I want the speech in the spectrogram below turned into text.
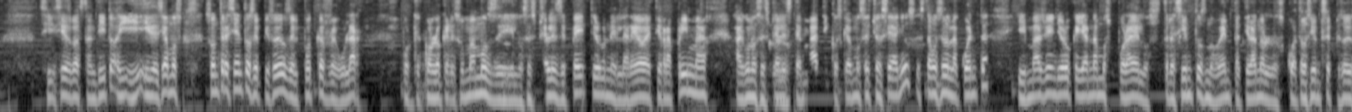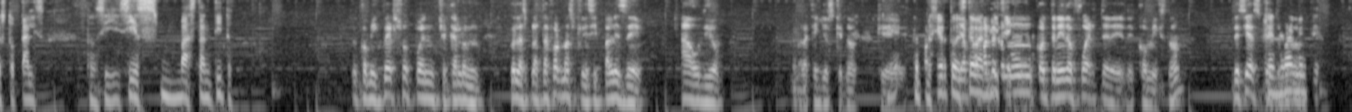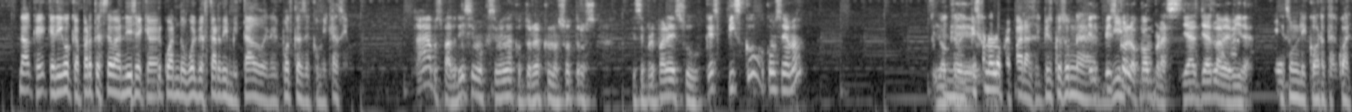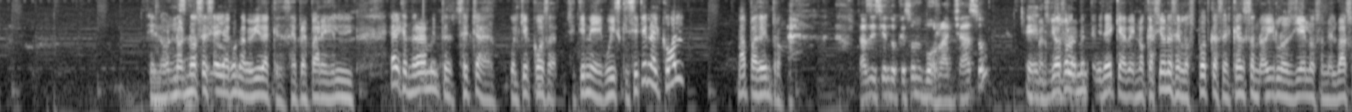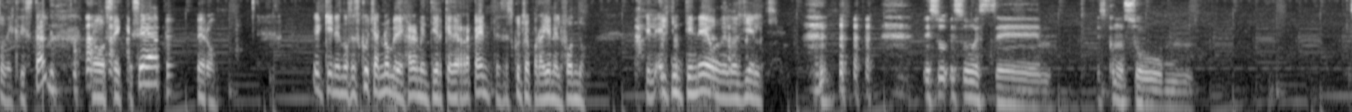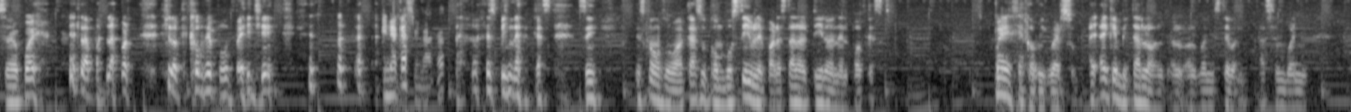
Sí, sí es bastantito. Y, y decíamos, son 300 episodios del podcast regular porque con lo que le sumamos de los especiales de Patreon, el área de Tierra Prima, algunos especiales claro. temáticos que hemos hecho hace años, estamos haciendo la cuenta y más bien yo creo que ya andamos por ahí de los 390, tirando los 400 episodios totales. Entonces sí, sí es bastantito. El Comic Verso pueden checarlo en pues, las plataformas principales de audio para aquellos que no. Que, que por cierto, y Esteban aparte dice, con un contenido fuerte de, de cómics, ¿no? Decías que generalmente. No, que, que, digo que aparte Esteban dice que a ver cuándo vuelve a estar de invitado en el podcast de Comicase. Ah, pues padrísimo que se venga a cotorrear con nosotros, que se prepare su, ¿qué es? ¿Pisco? ¿Cómo se llama? Lo no, que... El pisco no lo preparas, el pisco es una... El pisco lo compras, ya, ya es la bebida. Es un licor tal cual. Sí, no, no, no, sé si hay alguna bebida que se prepare. Él, él generalmente se echa cualquier cosa. Si tiene whisky, si tiene alcohol, va para adentro. ¿Estás diciendo que es un borrachazo? Eh, yo solamente diré que en ocasiones en los podcasts alcanzan a oír los hielos en el vaso de cristal. No sé qué sea, pero eh, quienes nos escuchan no me dejarán mentir que de repente se escucha por ahí en el fondo el, el tintineo de los hielos. Eso, eso, este, es como su. Se me fue la palabra, lo que come Popeye. Espinacas. Espinacas, sí es como su, acá su combustible para estar al tiro en el podcast. Puede ser. Comic Verso. Hay, hay, que invitarlo al, al, al, buen Esteban. Hace un buen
